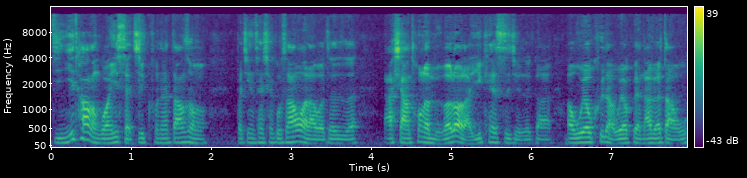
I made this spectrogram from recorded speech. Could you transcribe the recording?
第二趟辰光，伊实际可能当中拨警察吃过生活了，或者是也想通了，瞒勿牢了。伊开始就是讲，啊，我要看到，我要看到，㑚勿要打我，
